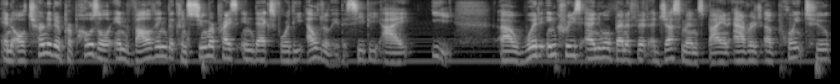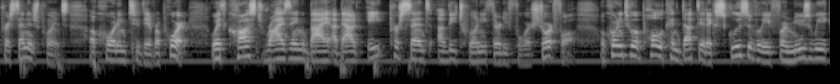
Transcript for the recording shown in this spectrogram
An alternative proposal involving the Consumer Price Index for the Elderly, the CPIE, uh, would increase annual benefit adjustments by an average of 0.2 percentage points, according to the report, with costs rising by about 8% of the 2034 shortfall. According to a poll conducted exclusively for Newsweek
